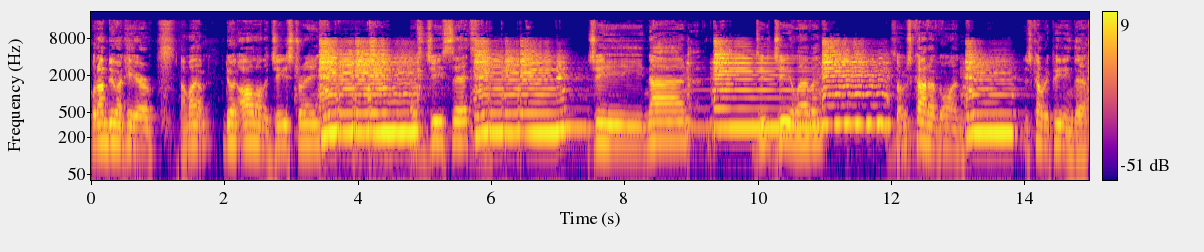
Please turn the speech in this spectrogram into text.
What I'm doing here, I'm, I'm doing all on the G string. That's G6, G9, G11. So I'm just kind of going, just kind of repeating that.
